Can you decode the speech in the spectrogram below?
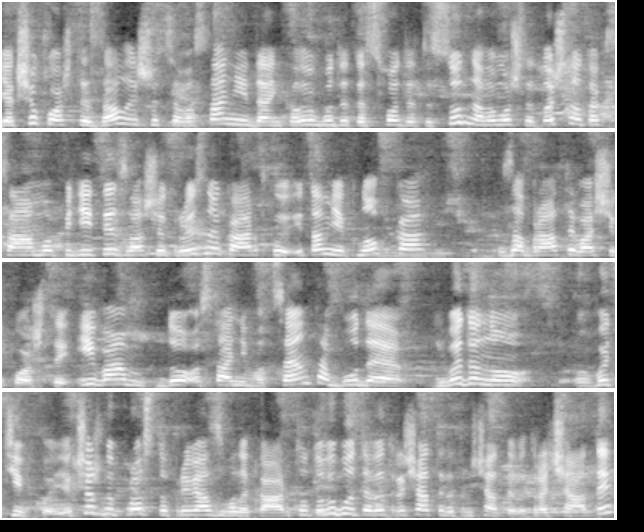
Якщо кошти залишаться в останній день, коли ви будете сходити з судна, ви можете точно так само підійти з вашою круїзною карткою, і там є кнопка забрати ваші кошти. І вам до останнього цента буде видано готівкою. Якщо ж ви просто прив'язували карту, то ви будете витрачати, витрачати, витрачати,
